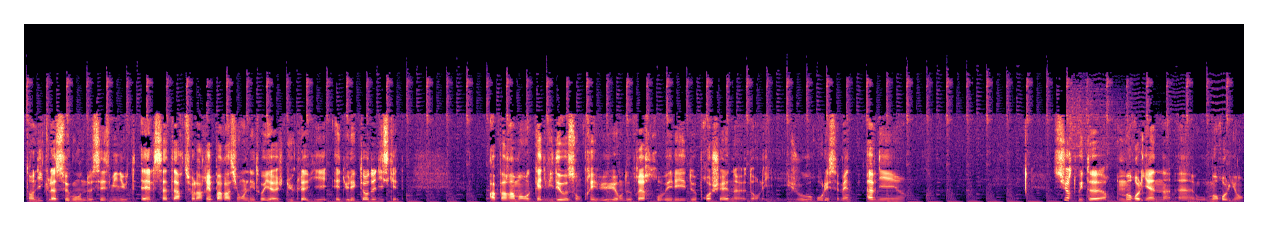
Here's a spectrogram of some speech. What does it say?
tandis que la seconde de 16 minutes, elle, s'attarde sur la réparation et le nettoyage du clavier et du lecteur de disquette. Apparemment 4 vidéos sont prévues et on devrait retrouver les deux prochaines dans les jours ou les semaines à venir. Sur Twitter, Morolian, euh, ou Morolian,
